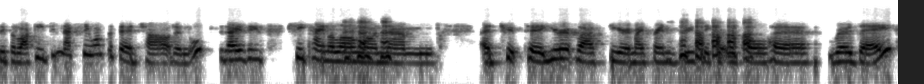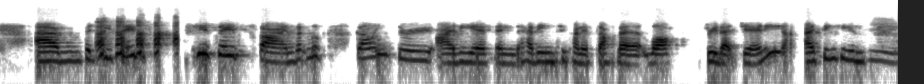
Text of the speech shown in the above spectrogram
super lucky. Didn't actually want the third child, and oops, the daisies. She came along on. Um, a trip to Europe last year, and my friends do secretly call her Rose. Um, but she seems she seems fine. But look, going through IVF and having to kind of suffer loss through that journey, I think is mm.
